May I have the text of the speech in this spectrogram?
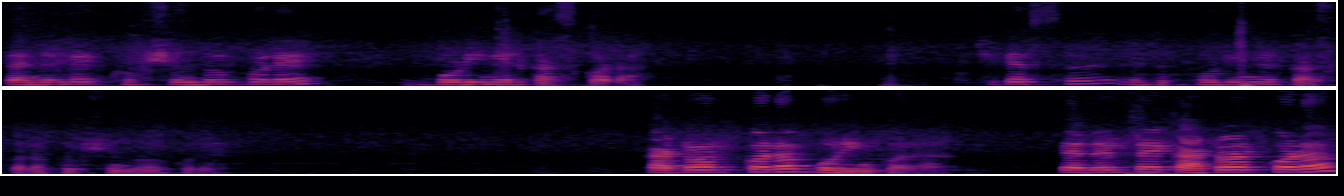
প্যানেলে খুব সুন্দর করে বোরিংয়ের কাজ করা। ঠিক আছে? এই যে বোরিংয়ের কাজ করা খুব সুন্দর করে। কাটওয়ার্ক করা, বোরিং করা। প্যানেলটায় কাটওয়ার্ক করা,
